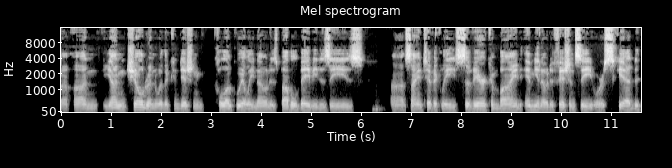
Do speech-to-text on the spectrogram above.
uh, on young children with a condition colloquially known as bubble baby disease, uh, scientifically severe combined immunodeficiency or SCID.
